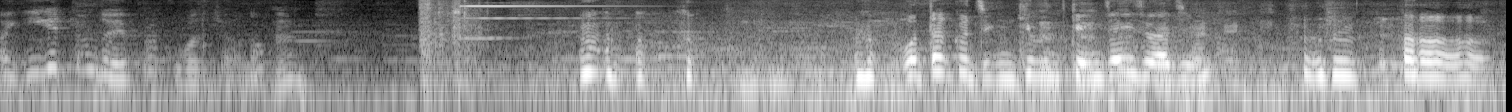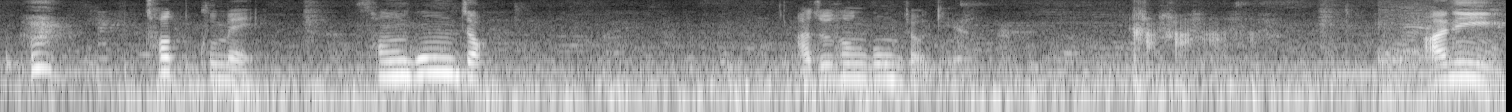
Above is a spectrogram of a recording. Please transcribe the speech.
아, 이게 좀 더 예쁠 것 같지 않아? 응. 오타쿠 지금 기분 굉장히 좋아짐. 첫 구매 성공적. 아주 성공적이야. 아니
